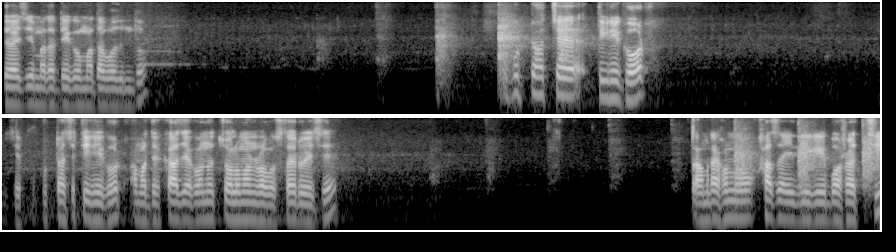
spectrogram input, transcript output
দেওয়া হয়েছে মাথা দেখো মাথা পর্যন্ত পুকুরটা হচ্ছে তিন একর যে পুকুরটা হচ্ছে তিন একর আমাদের কাজ এখনও চলমান অবস্থায় রয়েছে। তো আমরা এখনও খাঁচা এদিকে বসাচ্ছি।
